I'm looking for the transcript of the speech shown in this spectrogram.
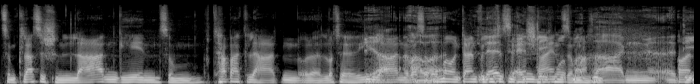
zum klassischen Laden gehen, zum Tabakladen oder Lotterieladen oder was auch immer und dann wirklich das mit den letztendlich Steinen muss so man machen. sagen, äh, die Und,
